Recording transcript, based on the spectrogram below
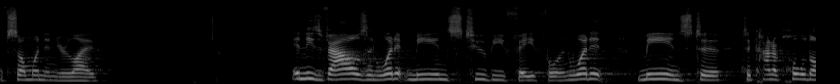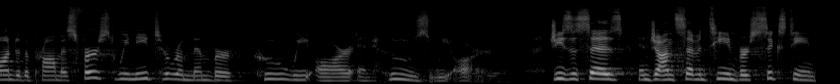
of someone in your life. In these vows and what it means to be faithful and what it means to, to kind of hold on to the promise, first we need to remember who we are and whose we are. Jesus says in John 17, verse 16,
